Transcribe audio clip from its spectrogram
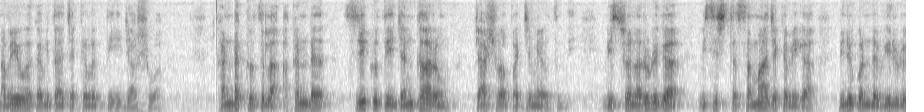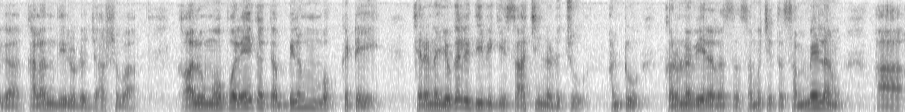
నవయుగ కవితా చక్రవర్తి జాషువా. ఖండకృతుల అఖండ శ్రీకృతి జంకారం జాషువా పద్యమే అవుతుంది. విశ్వనరుడిగా విశిష్ట సమాజ కవిగా వినుకొండ వీరుడిగా కలందీరుడు జాషువా. కాలు మోపలేక గబ్బిలం ఒక్కటే చరణయుగలి దీవికి సాచి నడుచు అంటూ కరుణవీరరస సముచిత సమ్మేళనం ఆ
